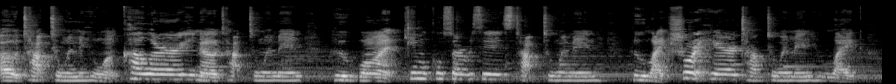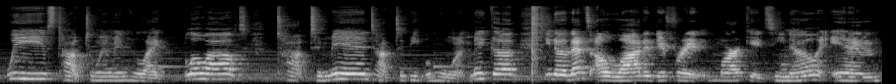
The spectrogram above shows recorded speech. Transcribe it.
oh, talk to women who want color, you know, talk to women who want chemical services, talk to women who like short hair, talk to women who like weaves, talk to women who like blowouts, talk to men, talk to people who want makeup. You know, that's a lot of different markets, you know, and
